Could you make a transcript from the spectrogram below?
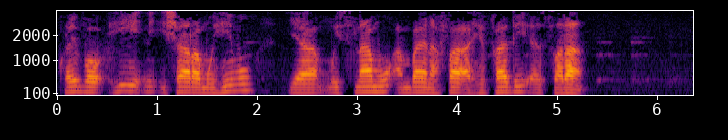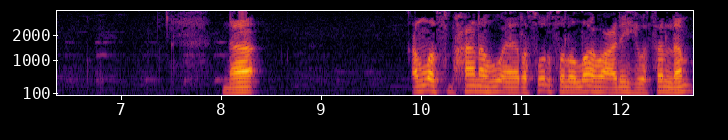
Kwa hivyo hii ni ishara muhimu ya Muislamu ambaye anafaa ahifadhi sala na Allah subhanahu wa Rasul sallallahu alayhi wasallam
